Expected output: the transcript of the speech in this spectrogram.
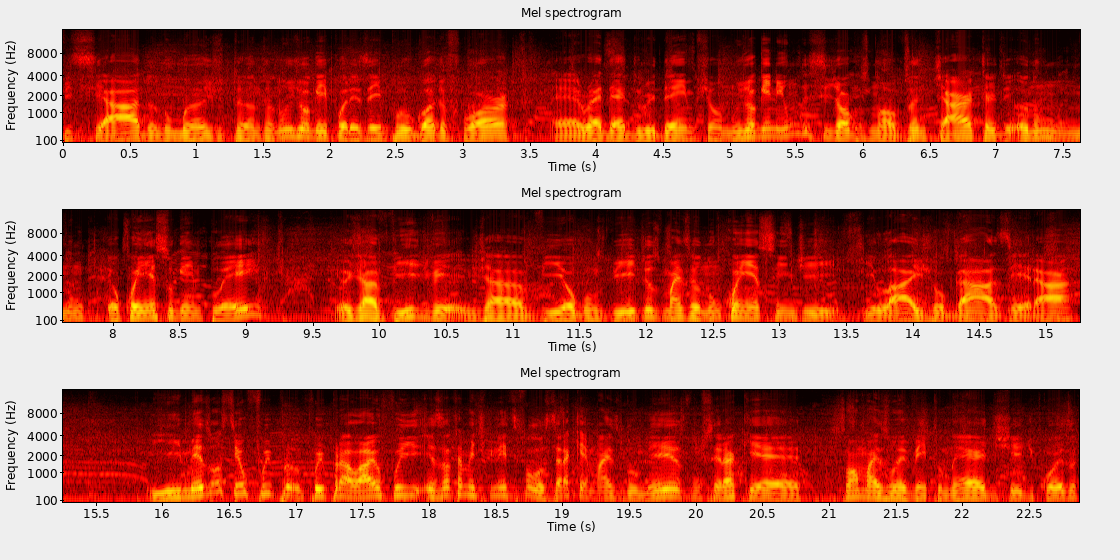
viciado, não manjo tanto. Eu não joguei, por exemplo, God of War, é, Red Dead Redemption, não joguei nenhum desses jogos novos, Uncharted. Eu não, não eu conheço o gameplay, eu já vi, já vi alguns vídeos, mas eu não conheço assim, de ir lá e jogar, zerar. E mesmo assim eu fui pra, fui pra lá, eu fui exatamente que nem você falou, será que é mais do mesmo? Será que é só mais um evento nerd, cheio de coisa?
